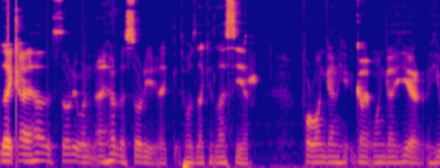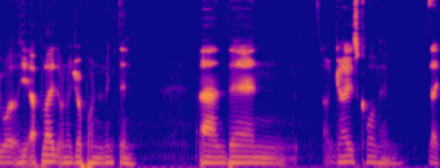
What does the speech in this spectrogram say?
like I heard a story when I heard a story like it was like last year for one guy, guy one guy here he was he applied on a job on LinkedIn and then guys call him like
